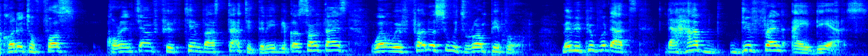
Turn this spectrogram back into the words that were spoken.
according to First Corinthians 15, verse 33, because sometimes when we fellowship with wrong people, maybe people that, that have different ideas,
